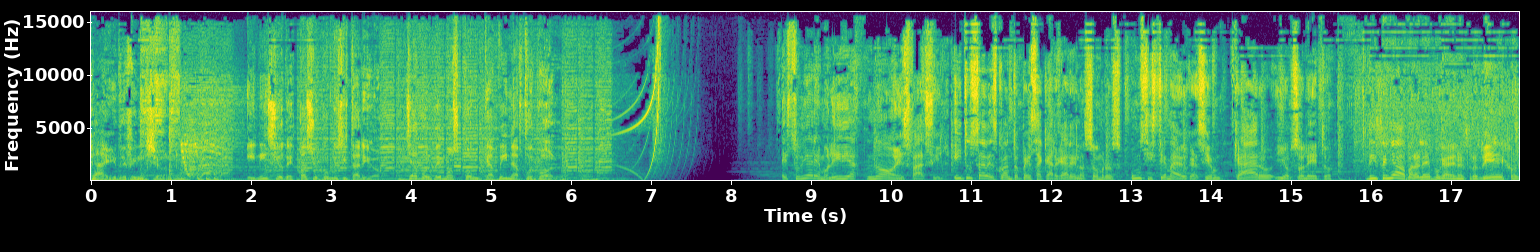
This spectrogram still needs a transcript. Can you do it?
High Definition. Inicio de espacio publicitario. Ya volvemos con Cabina Fútbol. Estudiar en Bolivia no es fácil. Y tú sabes cuánto pesa cargar en los hombros un sistema de educación caro y obsoleto. Diseñado para la época de nuestros viejos.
